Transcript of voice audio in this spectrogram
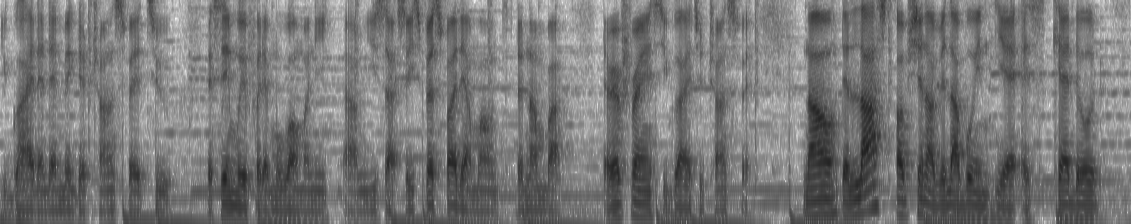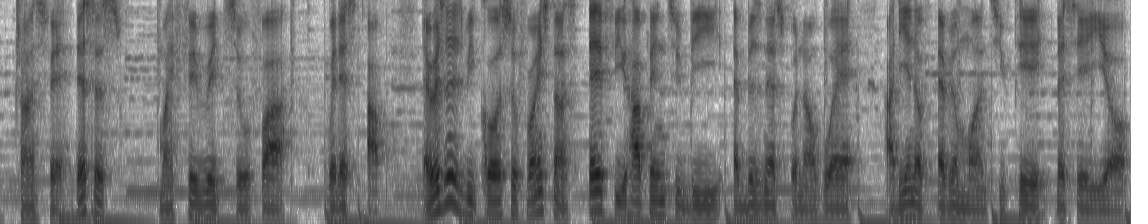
You go ahead and then make the transfer to the same way for the mobile money um, user. So you specify the amount, the number, the reference, you go ahead to transfer. Now, the last option available in here is scheduled transfer. This is my favorite so far with this app the reason is because, so for instance, if you happen to be a business owner where at the end of every month you pay, let's say your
